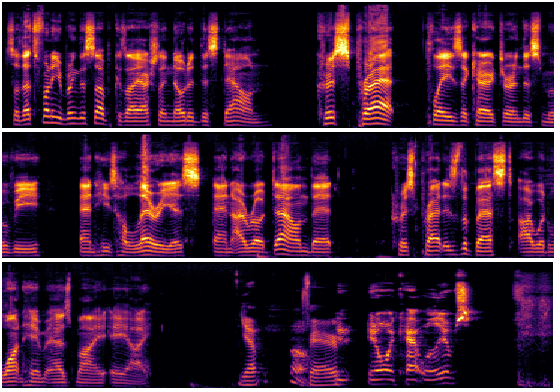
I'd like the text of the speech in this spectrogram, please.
So that's funny you bring this up because I actually noted this down. Chris Pratt plays a character in this movie and he's hilarious and I wrote down that Chris Pratt is the best. I would want him as my AI. Yep. Oh, Fair. You, you don't want Katt Williams?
